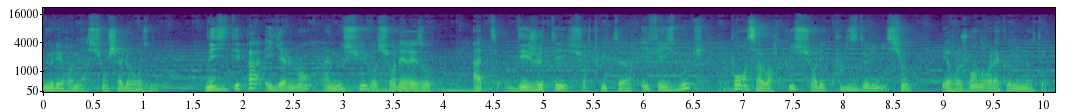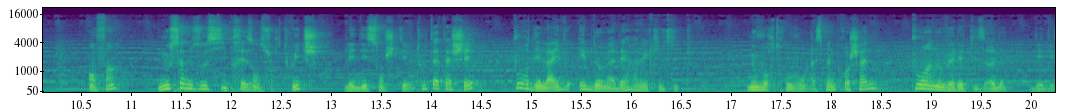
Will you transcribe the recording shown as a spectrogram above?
Nous les remercions chaleureusement. N'hésitez pas également à nous suivre sur les réseaux. Hâte déjeter sur Twitter et Facebook pour en savoir plus sur les coulisses de l'émission et rejoindre la communauté. Enfin, nous sommes aussi présents sur Twitch, les dés tout attachés, pour des lives hebdomadaires avec l'équipe. Nous vous retrouvons la semaine prochaine pour un nouvel épisode des dés.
